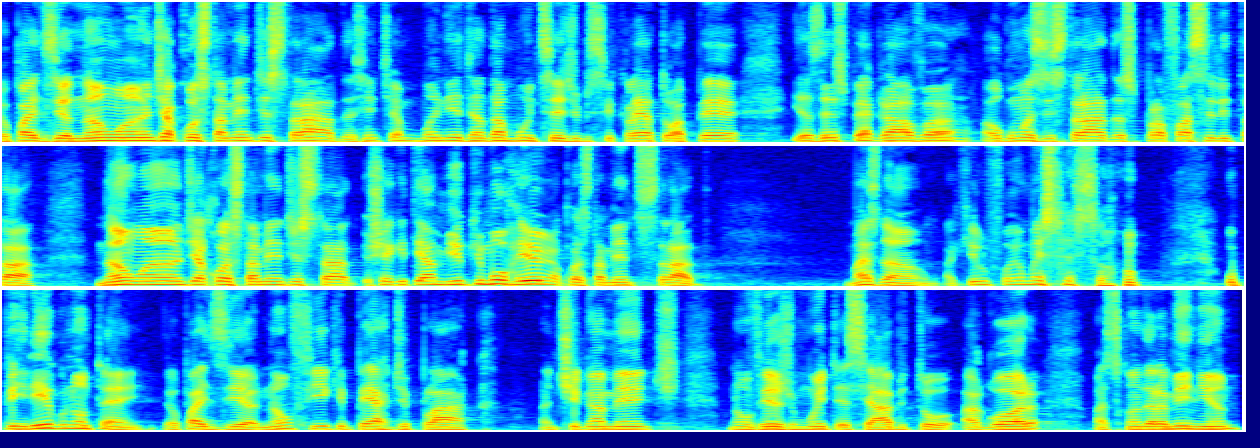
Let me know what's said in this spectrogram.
Meu pai dizia, não ande acostamento de estrada. A gente tinha mania de andar muito, seja de bicicleta ou a pé, e às vezes pegava algumas estradas para facilitar. Não ande acostamento de estrada. Eu cheguei a ter amigo que morreu em acostamento de estrada. Mas não, aquilo foi uma exceção. O perigo não tem. Meu pai dizia, não fique perto de placa, antigamente, não vejo muito esse hábito agora, mas quando era menino,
